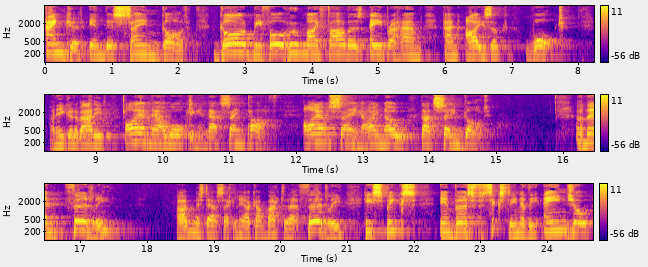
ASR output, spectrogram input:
anchored in this same God, God before whom my fathers Abraham and Isaac walked. And he could have added, I am now walking in that same path. I am saying, I know that same God. And then, thirdly, I have missed out secondly, I'll come back to that. Thirdly, he speaks in verse 16 of the angel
